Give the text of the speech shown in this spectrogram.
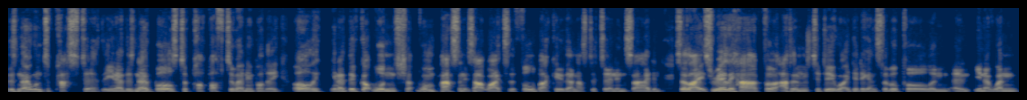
there's no one to pass to. You know, there's no balls to pop off to anybody. All the, you know, they've got one shot, one pass, and it's out wide to the fullback who then has to turn inside. And so, like, it's really hard for Adams to do what he did against Liverpool. And and you know, when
